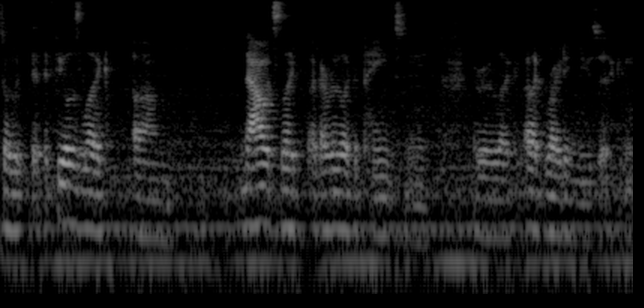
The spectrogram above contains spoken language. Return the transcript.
so it, it feels like um, now it's like like I really like to paint and I really like I like writing music and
